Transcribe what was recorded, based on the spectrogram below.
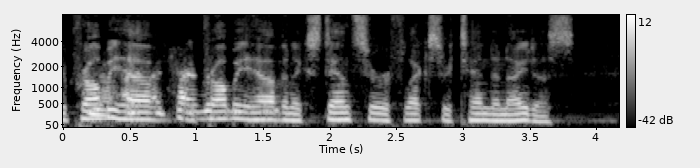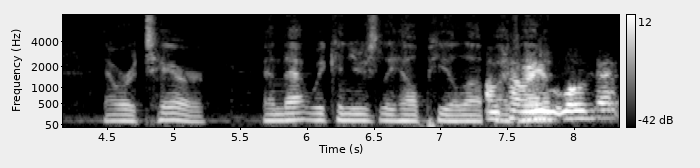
You probably you know, have I tried you probably have an extensor flexor tendonitis or a tear, and that we can usually help heal up. I'm I've sorry. What was that?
